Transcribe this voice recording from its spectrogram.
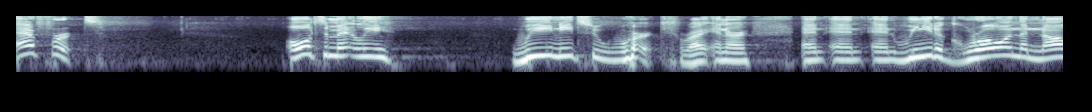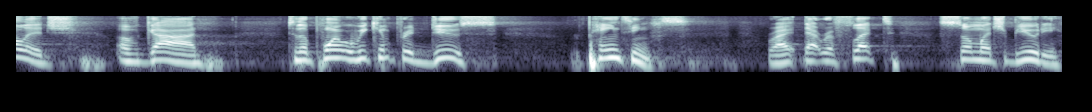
effort. Ultimately, we need to work, right? And our and and and we need to grow in the knowledge of God to the point where we can produce paintings, right, that reflect so much beauty.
